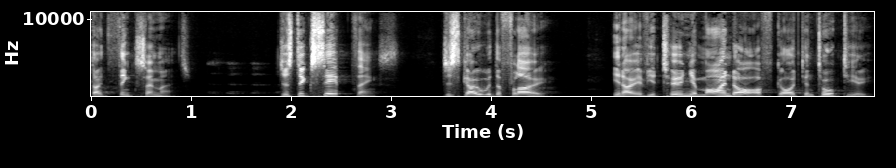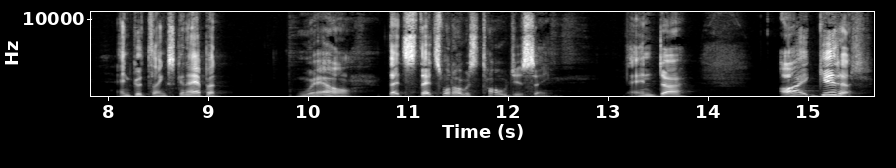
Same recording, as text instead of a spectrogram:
Don't think so much. Just accept things. Just go with the flow. You know, if you turn your mind off, God can talk to you and good things can happen. Well, that's, that's what I was told, you see. And uh, I get it.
